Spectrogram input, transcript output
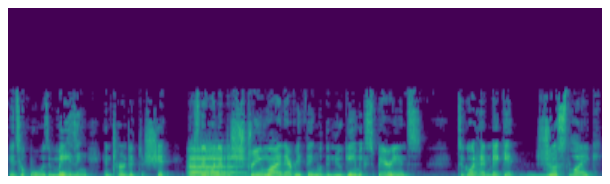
they took what was amazing and turned it to shit. Because they wanted to streamline everything with the new game experience to go ahead and make it just like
